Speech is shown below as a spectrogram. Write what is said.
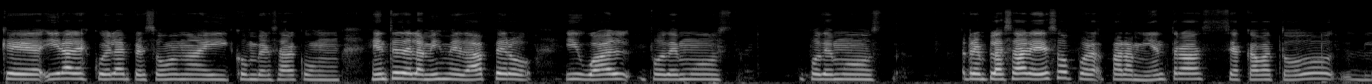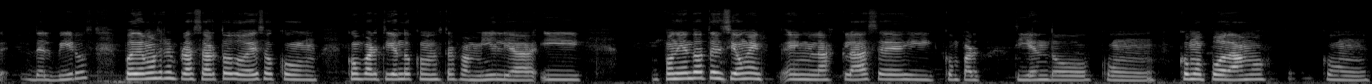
que ir a la escuela en persona y conversar con gente de la misma edad, pero igual podemos podemos reemplazar eso para mientras se acaba todo del virus. Podemos reemplazar todo eso con compartiendo con nuestra familia y poniendo atención en, en las clases y compartiendo con como podamos con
